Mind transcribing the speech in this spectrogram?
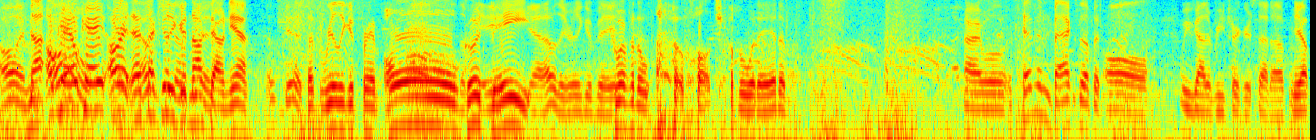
Oh, I Not, okay. oh, okay. All right. That's was actually a good was knockdown. Yeah. That was good. That's really good for him. Oh, oh The good bait. Yeah, that was a really good bait. He went for the wall jump and would have hit him. All right, well, if Kevin backs up at all, we've got a V-trigger set up. Yep.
